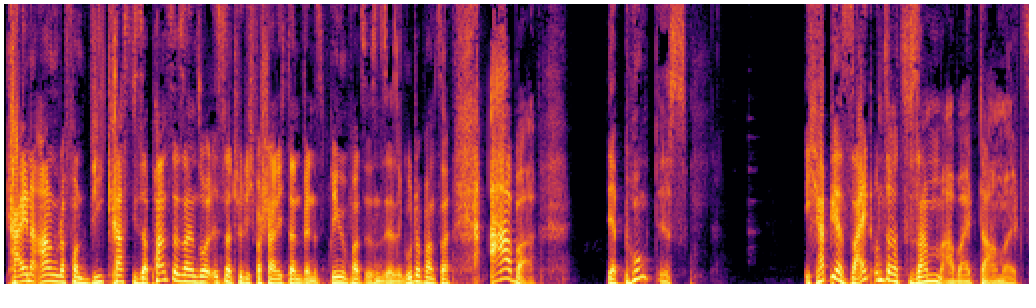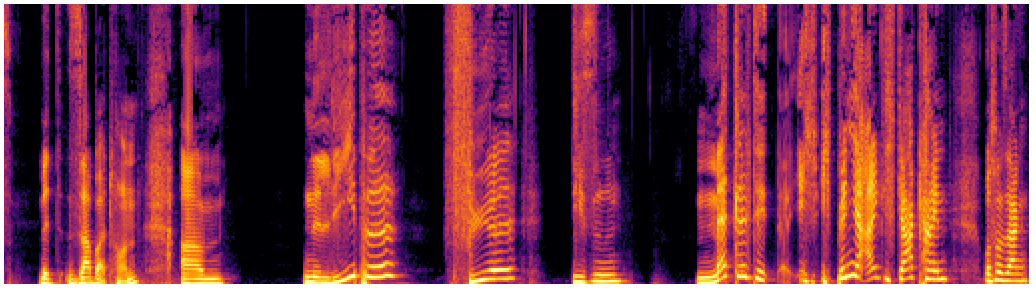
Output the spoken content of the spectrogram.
keine Ahnung davon, wie krass dieser Panzer sein soll. Ist natürlich wahrscheinlich dann, wenn es Premium-Panzer ist, ein sehr, sehr guter Panzer. Aber der Punkt ist, ich habe ja seit unserer Zusammenarbeit damals mit Sabaton ähm, eine Liebe für diesen Metal. Ich, ich bin ja eigentlich gar kein, muss man sagen,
